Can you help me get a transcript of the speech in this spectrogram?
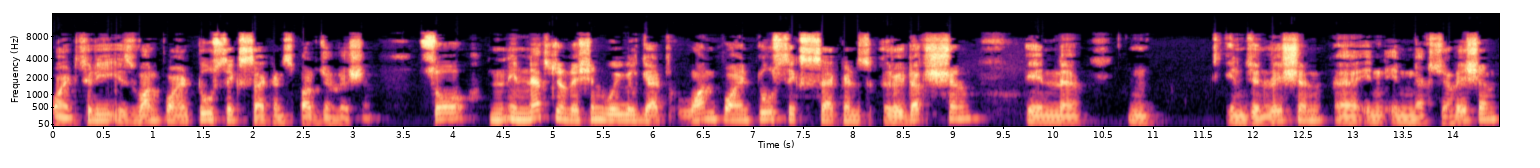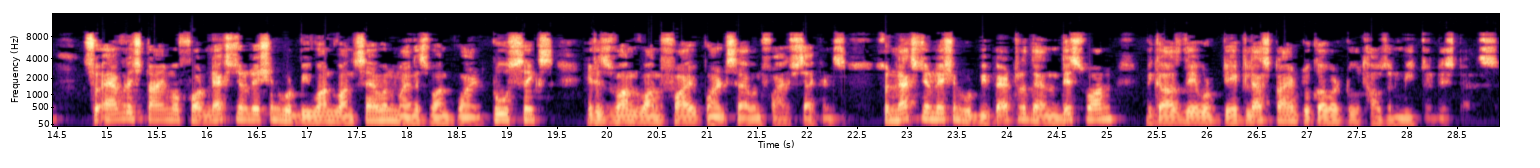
0.3 is 1.26 seconds per generation. So in next generation we will get 1.26 seconds reduction in, uh, in generation uh, in in next generation so average time of for next generation would be 117 minus 1.26 it is 115.75 seconds so next generation would be better than this one because they would take less time to cover 2000 meter distance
